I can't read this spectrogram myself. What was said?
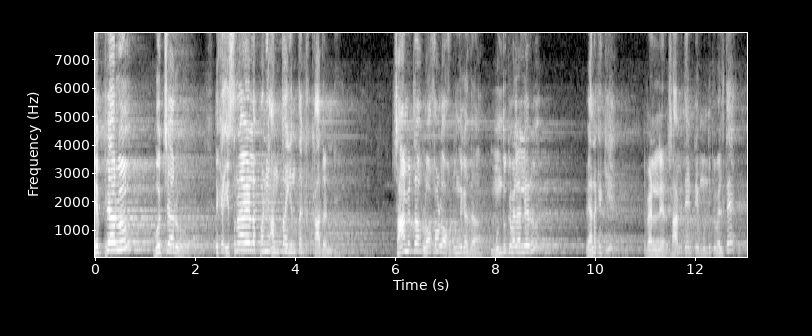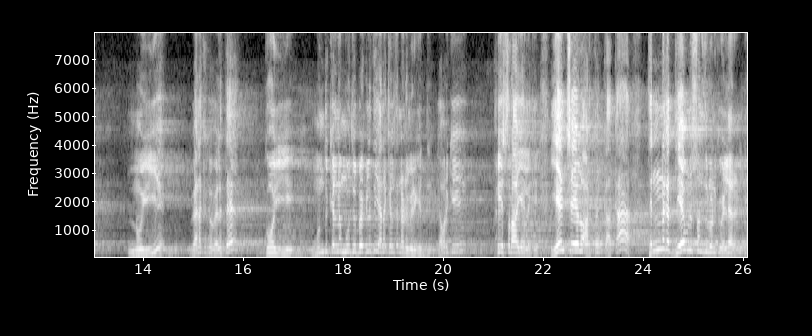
చెప్పారు వచ్చారు. ఇక ఇస్రాయేళ్ళ పని అంతా ఇంత కాదండి. సామెత లోకంలో ఒకటి ఉంది కదా ముందుకు వెళ్ళలేరు వెనకకి వెళ్ళలేరు. సామెత ఏంటి? ముందుకు వెళ్తే నుయ్యి వెనకకు వెళితే గోయి ముందుకెళ్ళిన మూతి బగిలిది వెనకెళ్తే నడుమిరిగిద్ది ఎవరికి? ఇస్రాయేల్కి ఏం చేయాలో అర్థం కాక తిన్నగా దేవుని సన్నిధిలోనికి వెళ్ళారండి.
